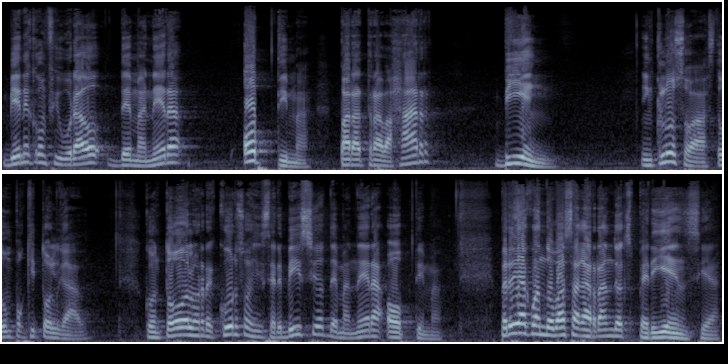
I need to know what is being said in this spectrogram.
viene configurado de manera óptima para trabajar bien, incluso hasta un poquito holgado, con todos los recursos y servicios de manera óptima. Pero ya cuando vas agarrando experiencia,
